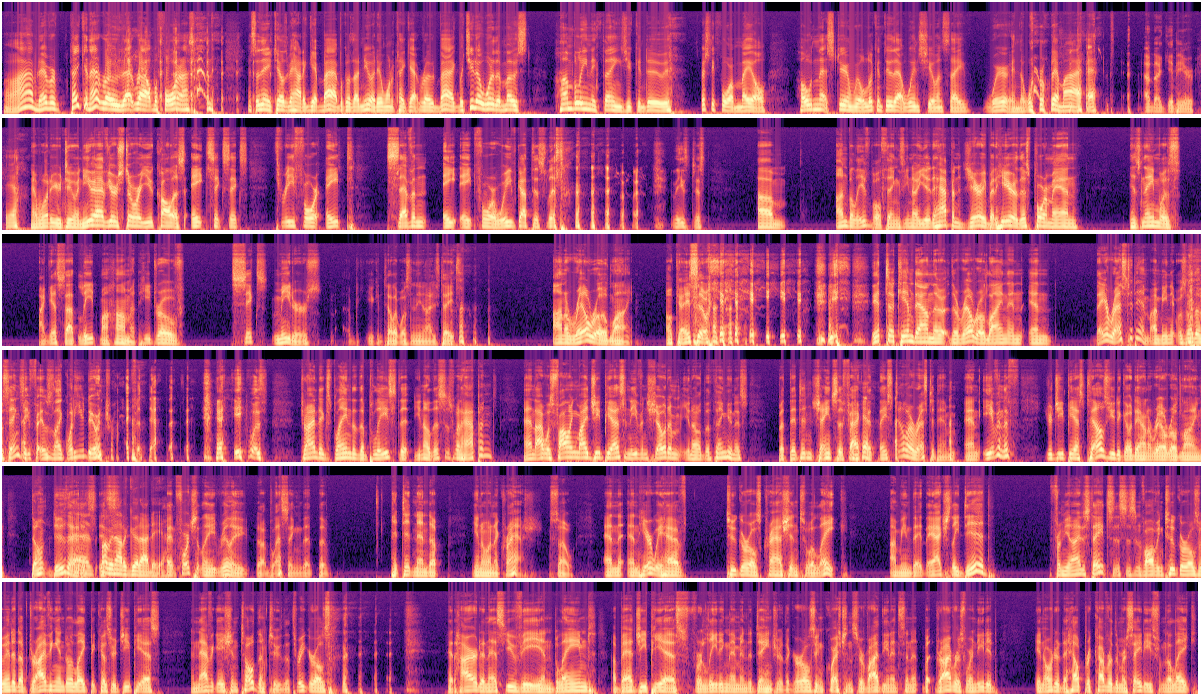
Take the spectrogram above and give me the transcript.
well, "I've never taken that road, that route before." And I said, and so then he tells me how to get back because I knew I didn't want to take that road back. But you know, one of the most humbling things you can do, especially for a male, holding that steering wheel, looking through that windshield, and say, "Where in the world am I at?" How'd I get here? Yeah. And what are you doing? You have your story. You call us 866 348 7884. We've got this list. These just um, unbelievable things. You know, it happened to Jerry, but here, this poor man, his name was, I guess, Atlet Muhammad. He drove six meters. You can tell it wasn't in the United States. On a railroad line. Okay, so it took him down the, the railroad line and, and they arrested him. I mean, it was one of those things. He it was like, "What are you doing driving down?" And he was trying to explain to the police that you know this is what happened, and I was following my GPS and even showed him you know the thing in his, but that didn't change the fact that they still arrested him. And even if your GPS tells you to go down a railroad line, don't do that. It's, it's probably not a good idea. Unfortunately, really a blessing that the it didn't end up, you know, in a crash. So, and and here we have two girls crash into a lake. I mean, they they actually did from the United States. This is involving two girls who ended up driving into a lake because their GPS and navigation told them to. The three girls had hired an SUV and blamed a bad GPS for leading them into danger. The girls in question survived the incident, but drivers were needed in order to help recover the Mercedes from the lake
